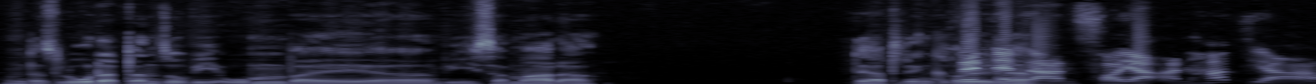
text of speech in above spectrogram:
Und das lodert dann so wie oben bei, äh, wie hieß Marder? Der hatte den Grill, Wenn der ne? da ein Feuer anhat, ja.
